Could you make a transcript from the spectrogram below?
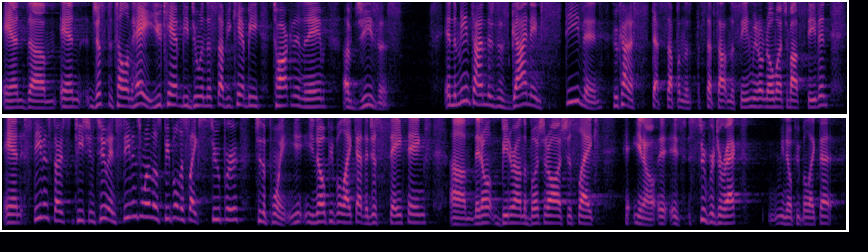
and um, and just to tell them, hey, you can't be doing this stuff, you can't be talking in the name of Jesus. In the meantime, there's this guy named Stephen who kind of steps up on the steps out in the scene. We don't know much about Stephen, and Stephen starts teaching too. And Stephen's one of those people that's like super to the point. You, you know, people like that that just say things. Um, they don't beat around the bush at all. It's just like, you know, it, it's super direct. You know, people like that.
